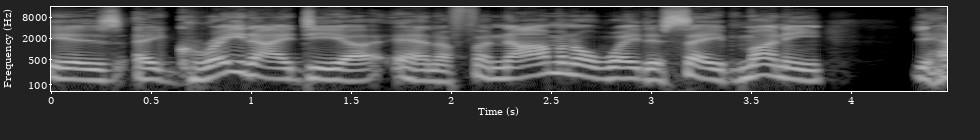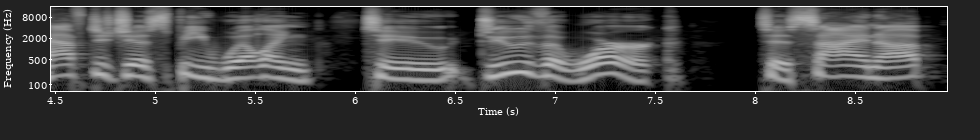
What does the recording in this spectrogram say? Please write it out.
is a great idea and a phenomenal way to save money. You have to just be willing to do the work to sign up,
